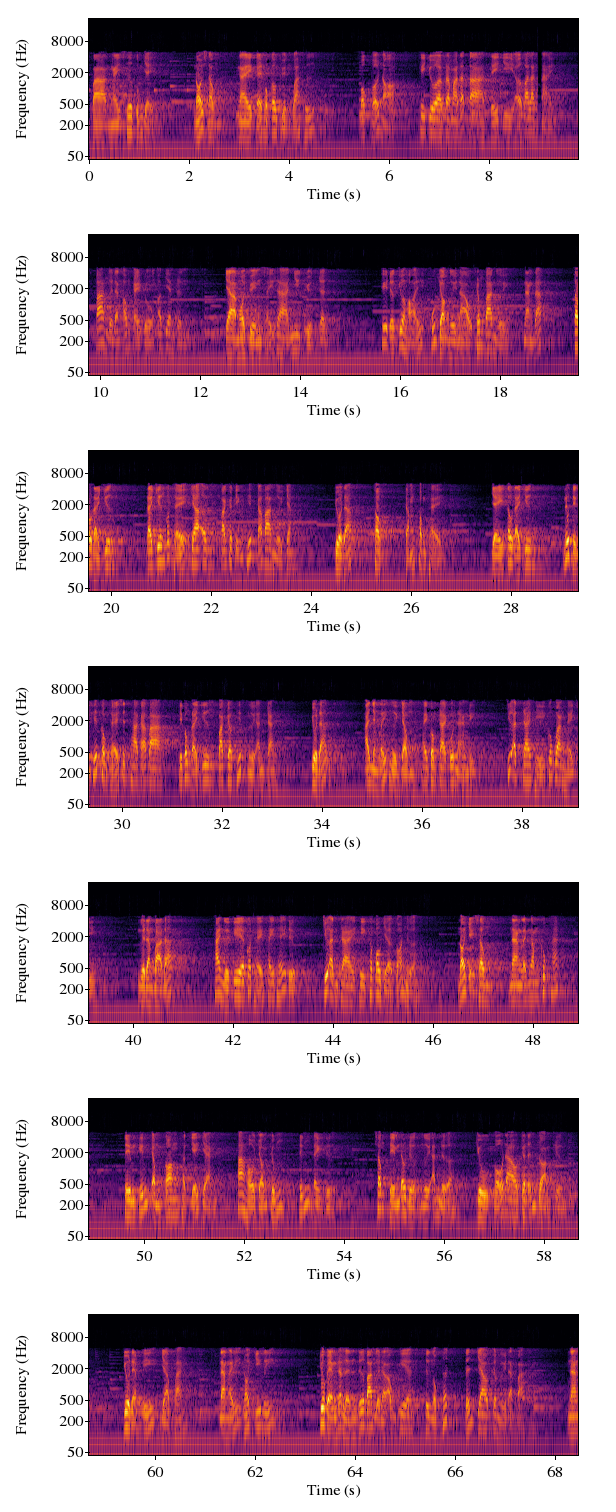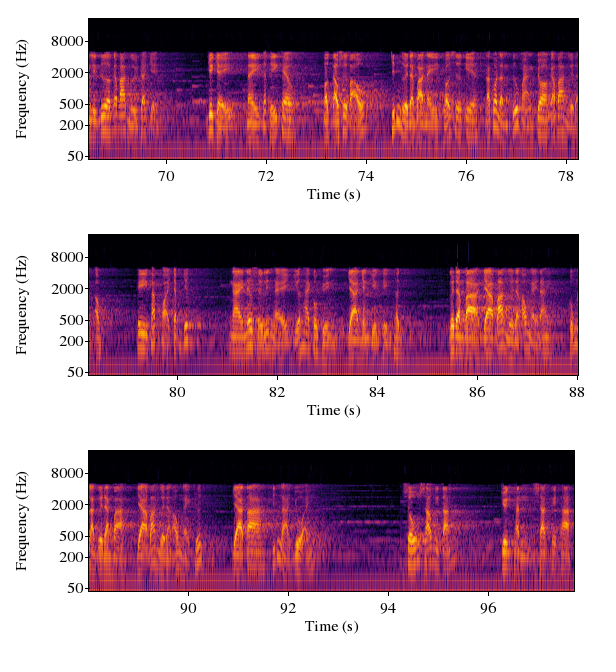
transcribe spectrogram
và ngày xưa cũng vậy. Nói xong, ngài kể một câu chuyện quá khứ. Một thổi nọ, khi vua Ramadatta trị vì ở Ba Lan Nại ba người đàn ông cày ruộng ở gian rừng, và mọi chuyện xảy ra như chuyện trên. Khi được vua hỏi muốn chọn người nào trong ba người, nàng đáp, tâu đại dương đại dương có thể gia ân ban cho tiện thiếp cả ba người chăng? Vua đáp, không trẫm không thể. Vậy tâu đại dương, nếu tiện thiếp không thể xin tha cả ba, thì bông đại dương ba cho thiếp người anh trai. Vua đáp, hãy nhận lấy người chồng hay con trai của nàng đi, chứ anh trai thì có quan hệ gì? Người đàn bà đáp, hai người kia có thể thay thế được, chứ anh trai thì không bao giờ có nữa. Nói vậy xong, nàng lại ngâm khúc hát tìm kiếm chồng con thật dễ dàng, tha hồ chọn chúng đứng đầy đường. Xong tìm đâu được người anh nữa, dù khổ đau cho đến đoàn trường. Vua đẹp ý và phán, nàng ấy nói chí lý. Vua bèn ra lệnh đưa ba người đàn ông kia từ ngục thất đến giao cho người đàn bà. Nàng liền đưa cả ba người ra về. Như vậy, này các tỷ kheo, bậc đạo sư bảo, chính người đàn bà này thuở xưa kia đã có lần cứu mạng cho cả ba người đàn ông khi pháp thoại chấm dứt, ngài nêu sự liên hệ giữa hai câu chuyện và nhận diện tiền thân. Người đàn bà và ba người đàn ông ngày nay cũng là người đàn bà và ba người đàn ông ngày trước, và ta chính là vua ấy. Số 68 truyền thành Sakhetha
